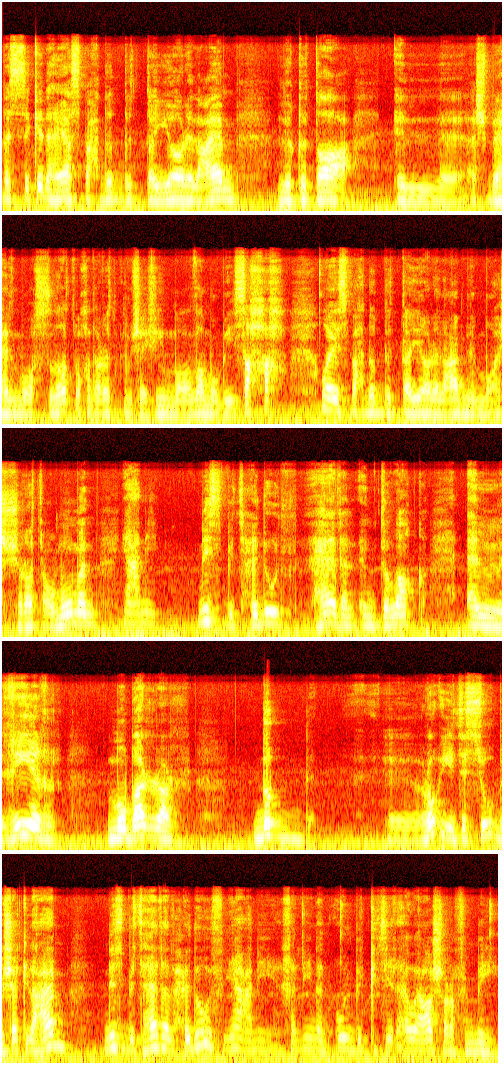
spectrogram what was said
بس كده هيسبح ضد التيار العام لقطاع الأشباه الموصلات وحضراتكم شايفين معظمه بيصحح ويسبح ضد التيار العام للمؤشرات عموما. يعني نسبة حدوث هذا الانطلاق الغير مبرر ضد رؤية السوق بشكل عام نسبة هذا الحدوث يعني خلينا نقول بالكثير قوي عشرة في المية.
